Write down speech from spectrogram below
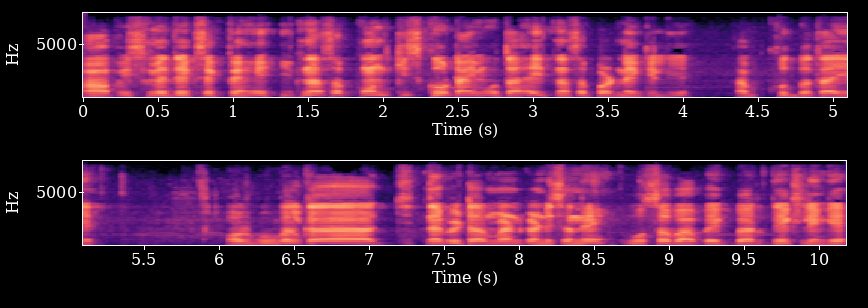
आप इसमें देख सकते हैं, इतना सब कौन किसको टाइम होता है, इतना सब पढ़ने के लिए। अब खुद बताइए। और गूगल का जितना भी टर्म एंड कंडीशन है, वो सब आप एक बार देख लेंगे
